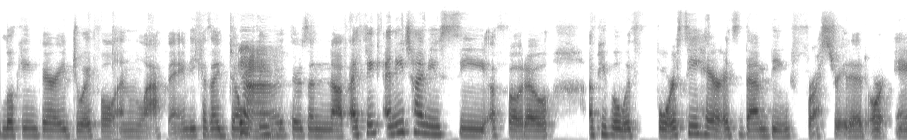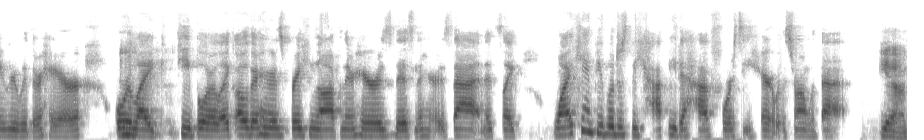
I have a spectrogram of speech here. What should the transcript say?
looking very joyful and laughing because I don't yeah. think that there's enough. I think anytime you see a photo of people with 4C hair, it's them being frustrated or angry with their hair, or mm-hmm. like people are like, oh, their hair is breaking off and their hair is this and their hair is that. And it's like, why can't people just be happy to have 4C hair? What's wrong with that? Yeah.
